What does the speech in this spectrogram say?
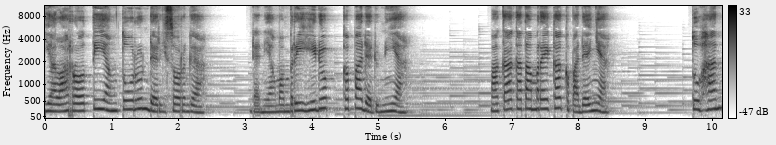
ialah roti yang turun dari sorga dan yang memberi hidup kepada dunia. Maka kata mereka kepadanya, Tuhan,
